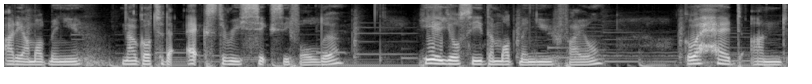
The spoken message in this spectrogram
RDR mod menu. Now go to the x360 folder. Here you'll see the mod menu file. Go ahead and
